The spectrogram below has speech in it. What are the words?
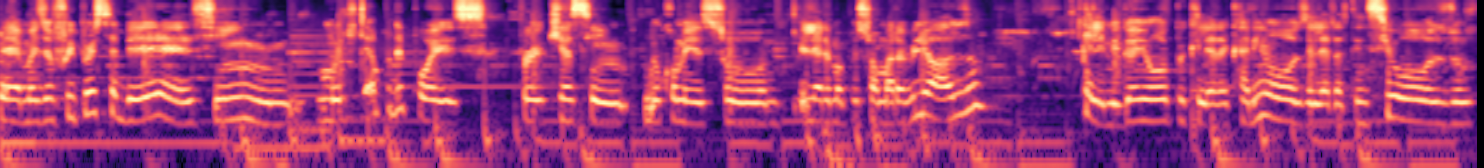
É, mas eu fui perceber, assim, muito tempo depois. Porque, assim, no começo ele era uma pessoa maravilhosa, ele me ganhou porque ele era carinhoso, ele era atencioso,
